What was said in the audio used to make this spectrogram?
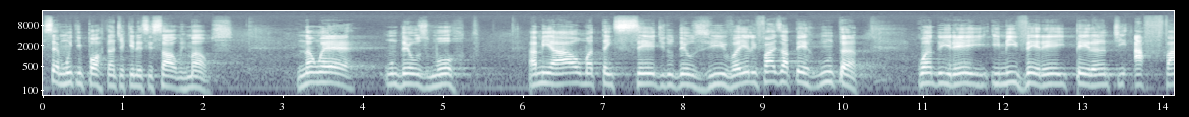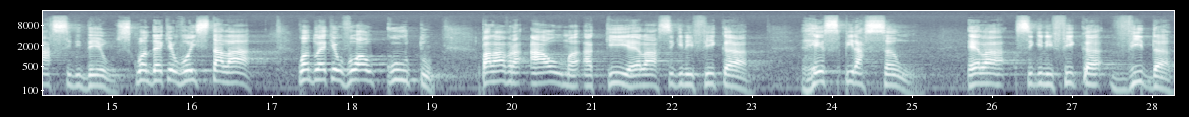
Isso é muito importante aqui nesse salmo, irmãos. Não é um Deus morto. A minha alma tem sede do Deus vivo. Aí ele faz a pergunta: quando irei e me verei perante a face de Deus? Quando é que eu vou estar lá? Quando é que eu vou ao culto? Palavra alma aqui, ela significa respiração, ela significa vida,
